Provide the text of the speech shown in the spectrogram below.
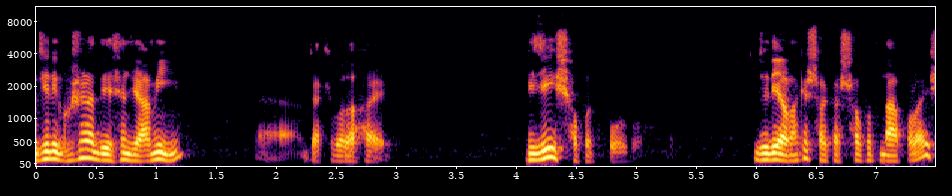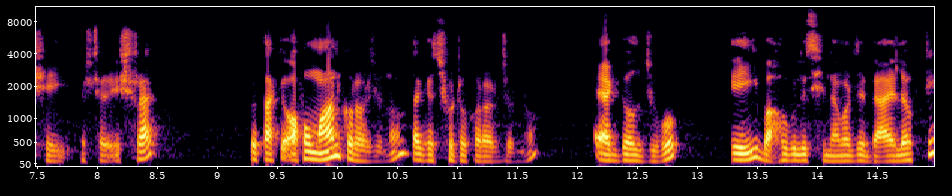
যিনি ঘোষণা দিয়েছেন যে আমি যাকে বলা হয়, নিজেই শপথ পড়ব। যদি আমাকে সরকার শপথ না পড়ায়, সেই মিস্টার ইশরাক তো তাকে অপমান করার জন্য, তাকে ছোট করার জন্য একদল যুবক এই বাহুবলী সিনেমার যে ডায়ালগটি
